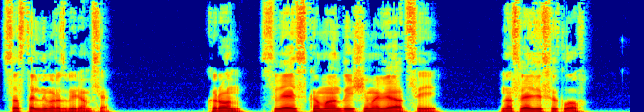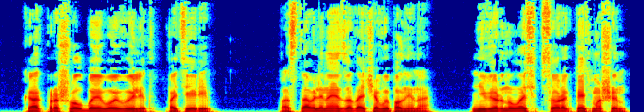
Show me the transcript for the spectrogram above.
С остальным разберемся. Крон, связь с командующим авиацией. На связи Светлов. Как прошел боевой вылет? Потери? Поставленная задача выполнена. Не вернулось 45 машин.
